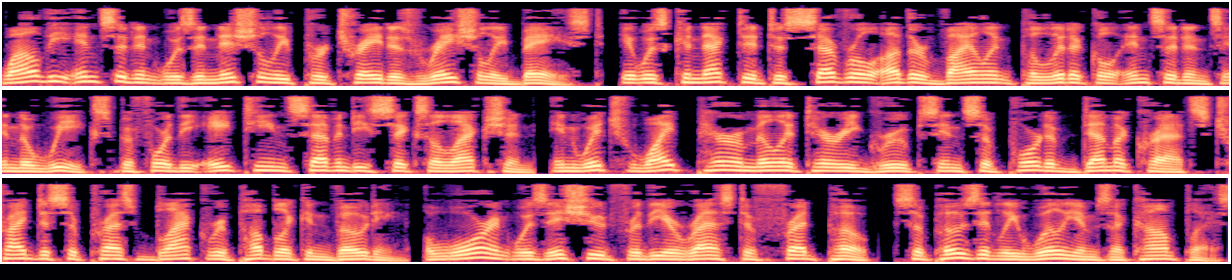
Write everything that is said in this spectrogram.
While the incident was initially portrayed as racially based, it was connected to several other violent political incidents in the weeks before the 1876 election, in which white paramilitary groups in support of Democrats tried to suppress black Republican voting. A warrant was issued for the arrest of Fred Pope, supposedly Williams' accomplice.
